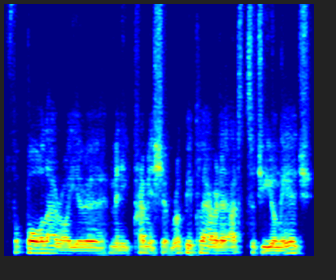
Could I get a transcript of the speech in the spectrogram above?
footballer or you're a mini Premiership rugby player at, at such a young age.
